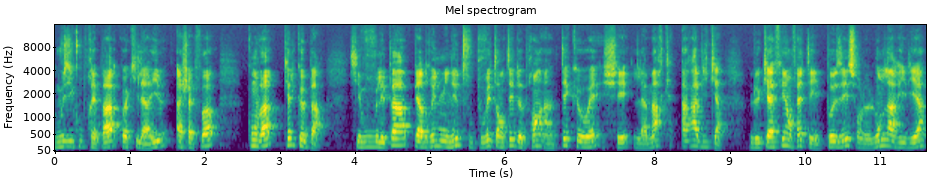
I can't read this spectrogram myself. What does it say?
vous y couperez pas, quoi qu'il arrive, à chaque fois qu'on va quelque part. Si vous voulez pas perdre une minute, vous pouvez tenter de prendre un takeaway chez la marque Arabica. Le café en fait est posé sur le long de la rivière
